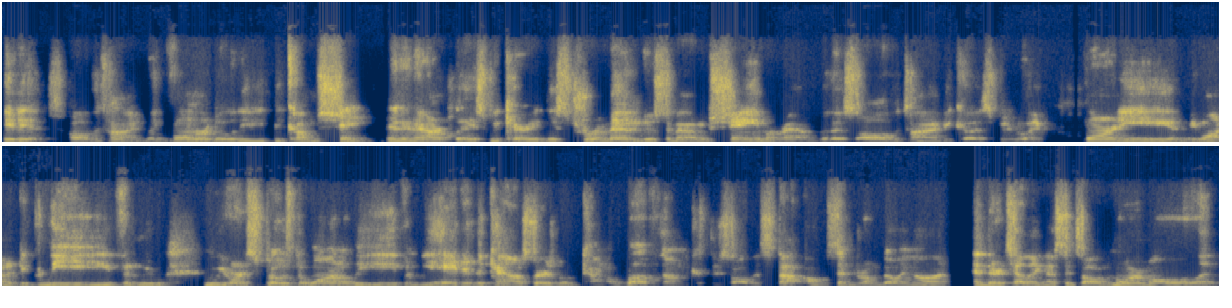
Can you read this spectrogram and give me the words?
it is all the time. Like vulnerability becomes shame. And in our place we carry this tremendous amount of shame around with us all the time because we were like horny and we wanted to leave and we, we weren't supposed to want to leave and we hated the counselors but we kind of loved them because there's all this stockholm syndrome going on and they're telling us it's all normal and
